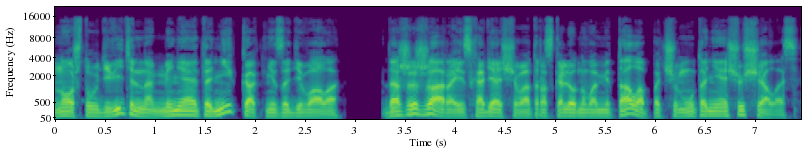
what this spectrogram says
Но, что удивительно, меня это никак не задевало. Даже жара, исходящего от раскаленного металла, почему-то не ощущалось.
